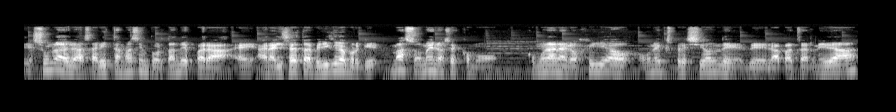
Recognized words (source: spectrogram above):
es una de las aristas más importantes para eh, analizar esta película, porque más o menos es como como una analogía o una expresión de, la paternidad.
